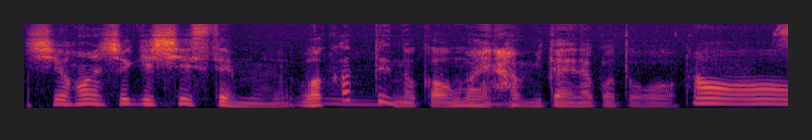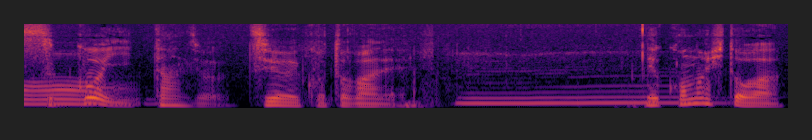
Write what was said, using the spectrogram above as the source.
資本主義システム分かってんのか、お前らみたいなことをすっごい言ったんですよ強い言葉で。でこの人は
